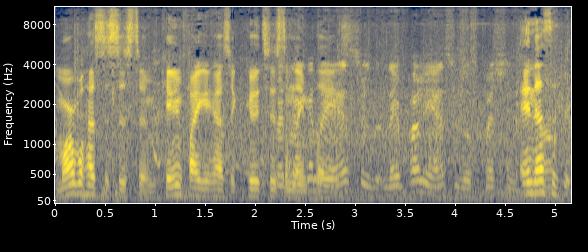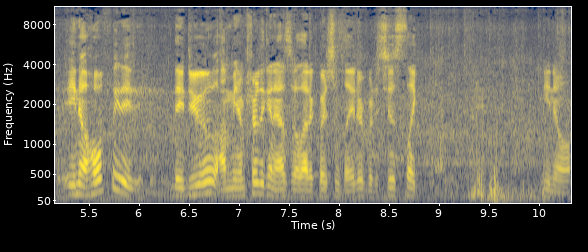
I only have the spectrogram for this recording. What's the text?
Marvel has the system. Kevin Feige has a good system in place. answer. They probably answer those questions. And that's know? the, you know, hopefully they, they do. I mean, I'm sure they're gonna answer a lot of questions later, but it's just like, you know,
